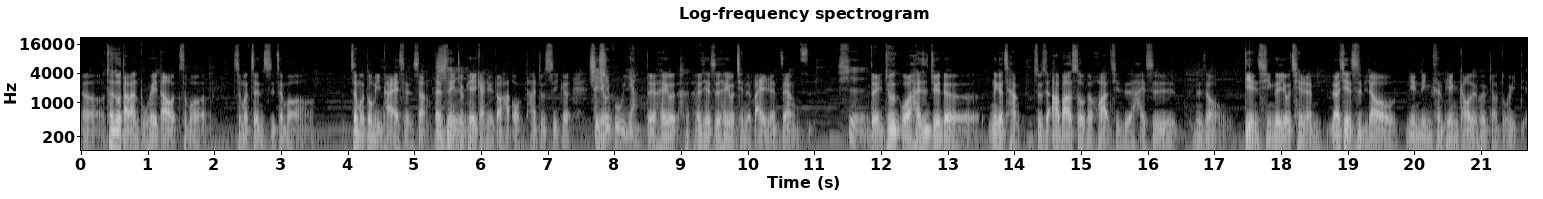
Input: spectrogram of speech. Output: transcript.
呃穿着打扮不会到这么这么正式，这么。这么多名牌在身上，但是你就可以感觉到他哦，他就是一个气势不一样，对，很有，而且是很有钱的白人这样子。是，对，就我还是觉得那个场就是阿巴手的话，其实还是那种典型的有钱人，而且是比较年龄层偏高的会比较多一点。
